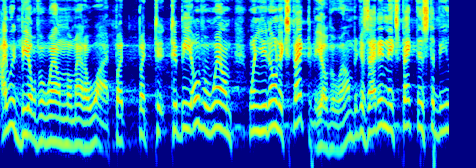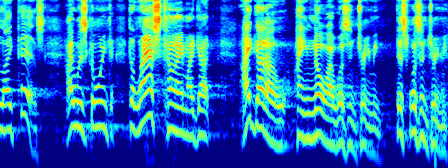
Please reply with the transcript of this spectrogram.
I would be overwhelmed no matter what, but, but to, to be overwhelmed when you don't expect to be overwhelmed, because I didn't expect this to be like this. I was going to, the last time I got, I got a, I know I wasn't dreaming. This wasn't dreaming.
